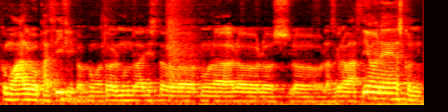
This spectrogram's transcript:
como algo pacífico, como todo el mundo ha visto como las grabaciones, con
